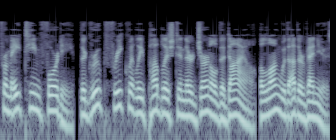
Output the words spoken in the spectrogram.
From 1840, the group frequently published in their journal The Dial, along with other venues.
